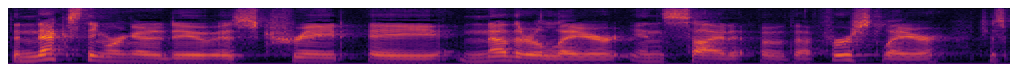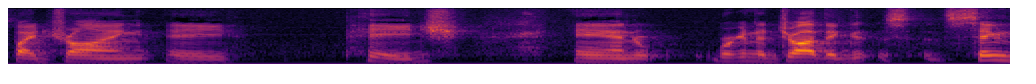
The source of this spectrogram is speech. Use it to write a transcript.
The next thing we're going to do is create a, another layer inside of the first layer just by drawing a page. And we're going to draw the same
